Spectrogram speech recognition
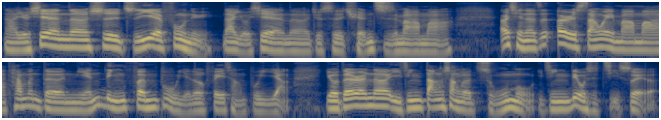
那有些人呢是职业妇女，那有些人呢就是全职妈妈。而且呢，这二十三位妈妈，她们的年龄分布也都非常不一样。有的人呢，已经当上了祖母，已经六十几岁了。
